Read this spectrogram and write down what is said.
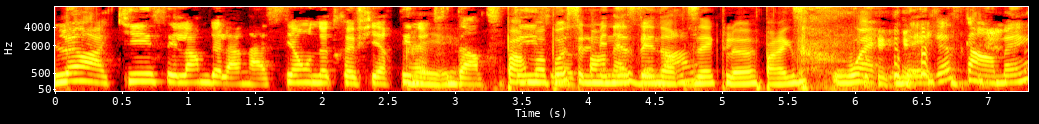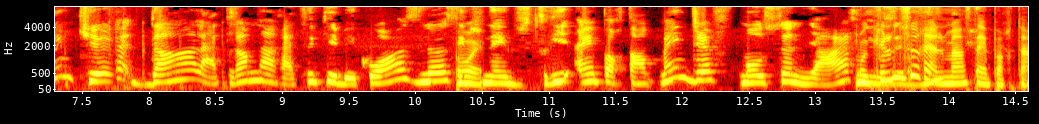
le hockey, c'est l'âme de la nation, notre fierté, notre identité. Parle-moi pas sur le ministre des Nordiques, là, par exemple. Ouais, mais reste quand même que dans la trame narrative québécoise, là, c'est une industrie importante. Même Jeff Molson hier. culturellement, c'est important.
